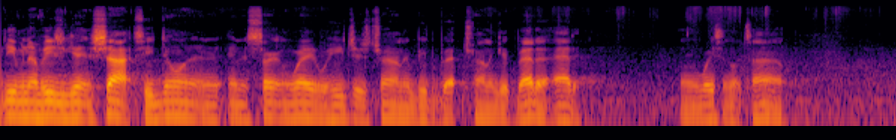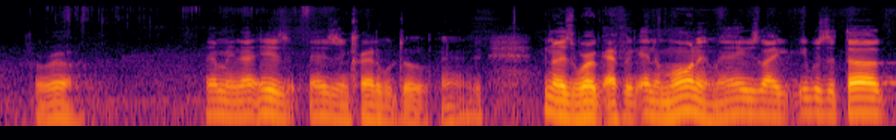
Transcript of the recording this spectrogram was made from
even if he's getting shots, he's doing it in, in a certain way where he's just trying to be be- trying to get better at it, ain't wasting no time. For real. I mean, that is that is an incredible dude, man. You know his work ethic in the morning, man. He was like he was a thug.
